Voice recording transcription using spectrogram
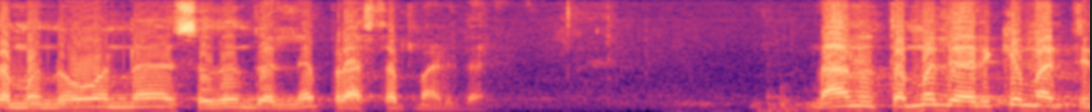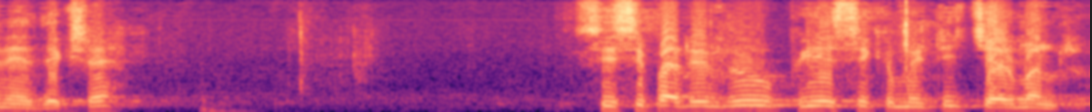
ತಮ್ಮ ನೋವನ್ನ ಸದನದಲ್ಲೇ ಪ್ರಾಸ್ತಾಪ ಮಾಡಿದ್ದಾರೆ. ನಾನು ತಮ್ಮಲ್ಲಿ ಅರಿಕೆ ಮಾಡ್ತೀನಿ ಅಧ್ಯಕ್ಷ. ಸಿ ಸಿ ಪಾಟೀಲ್ರು, ಪಿ ಎಸ್ ಸಿ ಕಮಿಟಿ ಚೇರ್ಮನ್ರು.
